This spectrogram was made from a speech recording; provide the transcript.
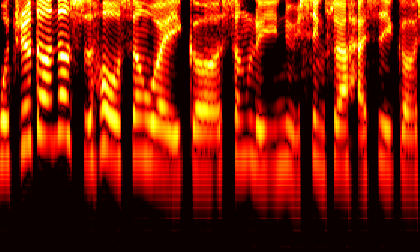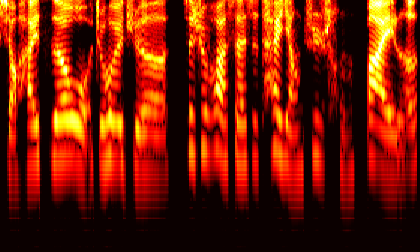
我觉得那时候身为一个生理女性，虽然还是一个小孩子的我，就会觉得这句话实在是太阳具崇拜了。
